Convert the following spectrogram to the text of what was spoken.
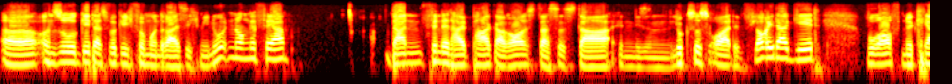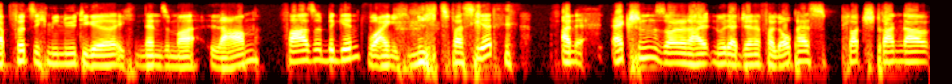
Äh, und so geht das wirklich 35 Minuten ungefähr. Dann findet halt Parker raus, dass es da in diesen Luxusort in Florida geht, worauf eine knapp 40-minütige, ich nenne sie mal Lahmphase beginnt, wo eigentlich nichts passiert an Action, sondern halt nur der Jennifer Lopez Plotstrang da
